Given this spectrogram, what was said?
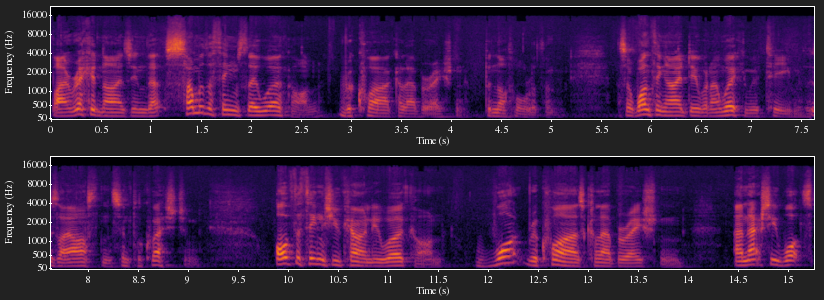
By recognizing that some of the things they work on require collaboration, but not all of them. So, one thing I do when I'm working with teams is I ask them the simple question Of the things you currently work on, what requires collaboration and actually what's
